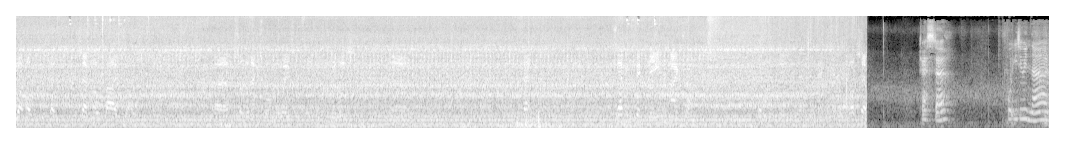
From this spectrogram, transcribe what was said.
don't know, said 705 today. Uh, so the next one, we're waiting for the release. Um, seven, 7.15, high track. 7.15. Chester, what are you doing there?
